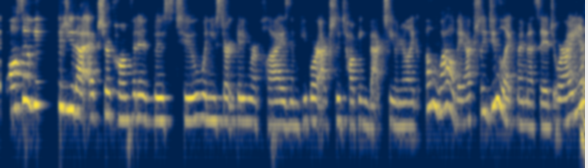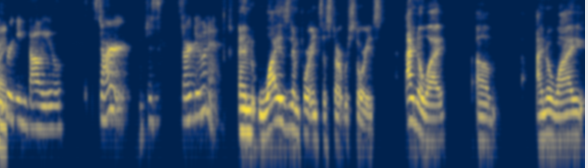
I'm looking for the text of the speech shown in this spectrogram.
it also gives you that extra confident boost too when you start getting replies and people are actually talking back to you and you're like oh wow they actually do like my message or i am right. bringing value start just start doing it and why is it important to start with stories? I know why. Um, I know why,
